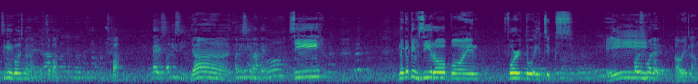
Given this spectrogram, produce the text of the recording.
Sige, equals mo lang. Isa pa. Isa pa. Next, ano yung C? Yan. Ano yung C natin? Oh, C, negative 0.4286. Eh. Equals ulit. Ah, wait lang.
